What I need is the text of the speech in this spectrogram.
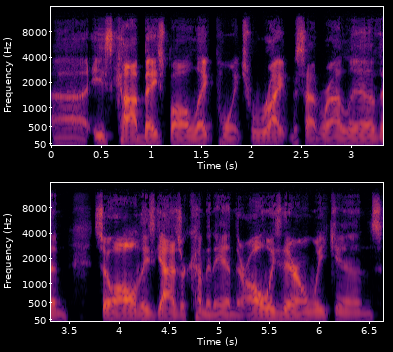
Uh, East Cobb baseball, Lake Point's right beside where I live, and so all these guys are coming in. They're always there on weekends,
